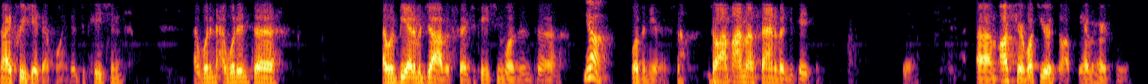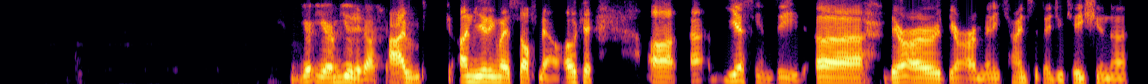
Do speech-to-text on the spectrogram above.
I appreciate that point. Education. I wouldn't. I wouldn't. Uh, I would be out of a job if education wasn't uh, Yeah. wasn't here. So, so I'm I'm a fan of education. Um, Usher, what's your thoughts? We haven't heard from you. You're you're muted, Usher. I'm unmuting myself now. Okay. Uh, uh, yes, indeed. Uh, there are there are many kinds of education. Uh,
